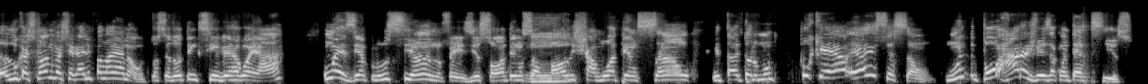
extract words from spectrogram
O Lucas Claro não vai chegar ali e falar: é, não, o torcedor tem que se envergonhar. Um exemplo, o Luciano fez isso ontem no São Sim. Paulo e chamou atenção e tal, e todo mundo porque é, é a exceção. Muito, pô, raras vezes acontece isso.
